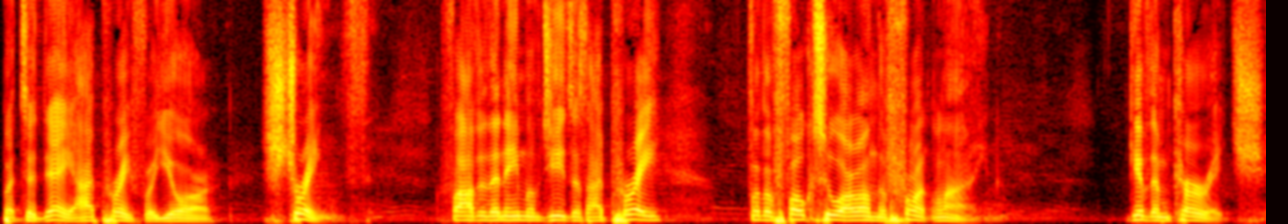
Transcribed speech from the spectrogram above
But today, I pray for your strength. Father, in the name of Jesus, I pray for the folks who are on the front line. Give them courage,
